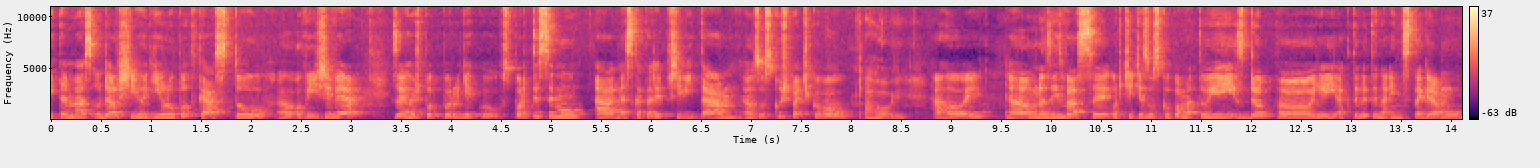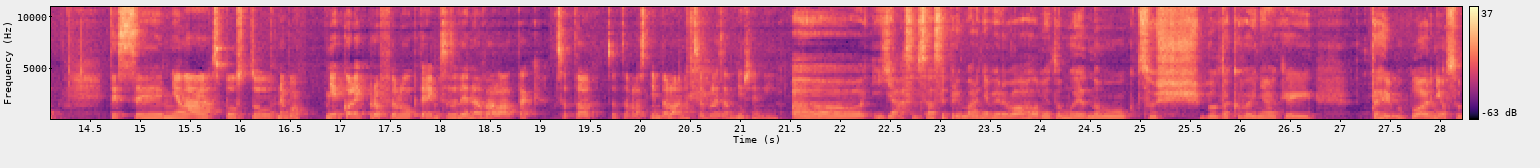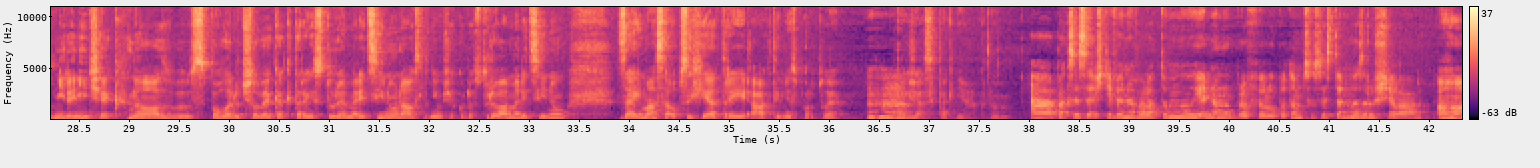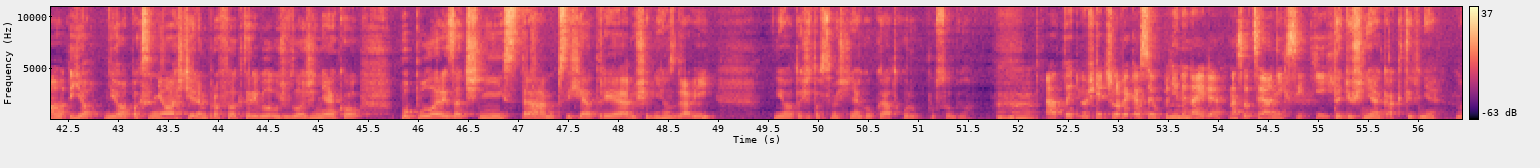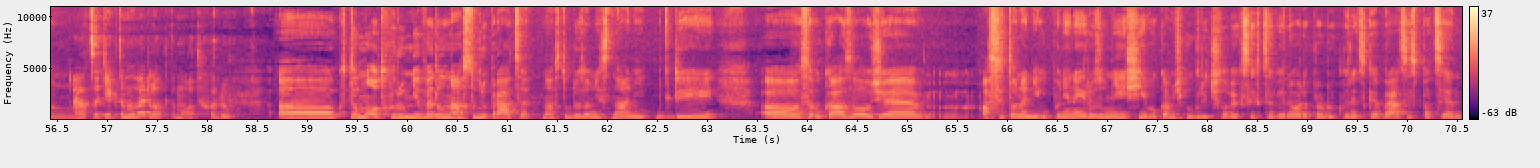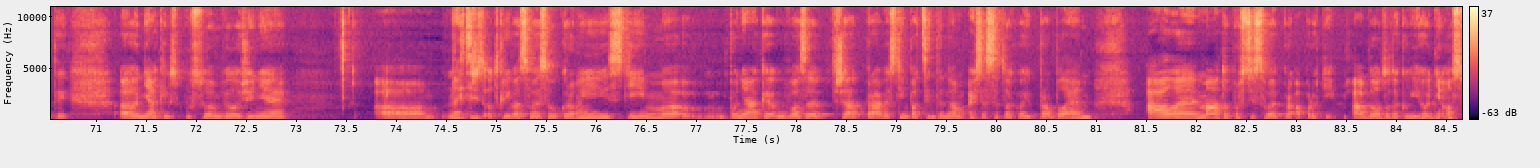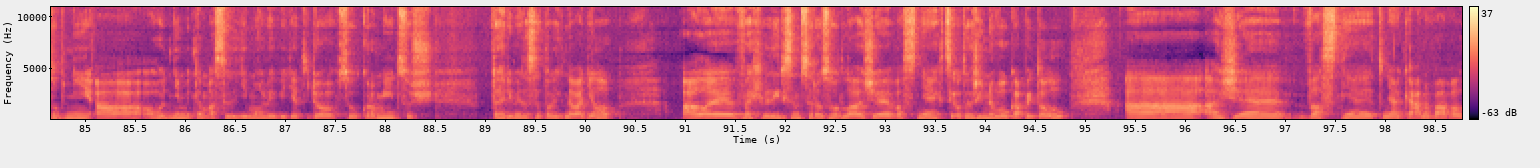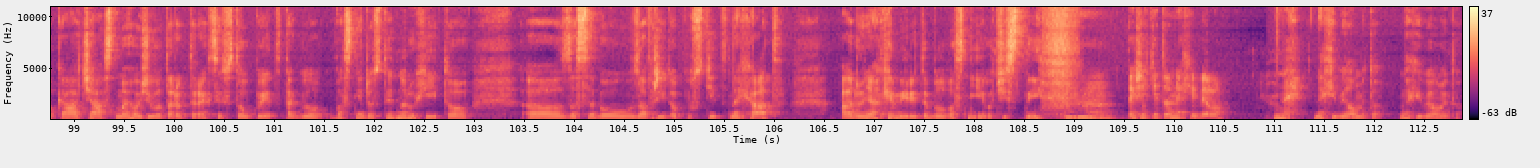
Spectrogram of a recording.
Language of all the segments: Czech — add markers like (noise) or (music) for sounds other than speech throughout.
Vítám vás u dalšího dílu podcastu eh, o výživě. Za jehož podporu děkuji Sportisimu a dneska tady přivítám eh, Zuzku Špačkovou. Ahoj. Ahoj. Eh, mnozí z vás si určitě Zuzku pamatují z dob její aktivity na Instagramu. Ty jsi měla spoustu, nebo několik profilů, kterým se věnovala, tak co to, co to vlastně bylo, na co byly zaměřený? Uh, já jsem se asi primárně věnovala hlavně tomu jednomu, což byl takový nějaký tehdy populární osobní deníček, no, z pohledu člověka, který studuje medicínu, následně už jako dostudoval medicínu, zajímá se o psychiatrii a aktivně sportuje. Mm-hmm. Takže asi tak nějak, no. A pak jsi se ještě věnovala tomu jednomu profilu, potom co jsi tenhle zrušila? Aha, jo, jo, pak jsem měla ještě jeden profil, který byl už vložený jako popularizační strán psychiatrie a duševního zdraví. Jo, takže tam jsem ještě nějakou krátkou dobu působila. Uh-huh. A teď už je člověka si úplně nenajde na sociálních sítích. Teď už nějak aktivně, no. A co tě k tomu vedlo, k tomu odchodu? Uh, k tomu odchodu mě vedl nástup do práce, nástup do zaměstnání, kdy uh, se ukázalo, že asi to není úplně nejrozumnější v okamžiku, kdy člověk se chce věnovat opravdu klinické práci s pacienty uh, nějakým způsobem vyloženě nechci říct odkrývat svoje soukromí, s tím po nějaké úvaze třeba právě s tím pacientem mám až zase takový problém, ale má to prostě svoje pro a proti. A bylo to takový hodně osobní a hodně mi tam asi lidi mohli vidět do soukromí, což tehdy mi zase tolik nevadilo. Ale ve chvíli, kdy jsem se rozhodla, že vlastně chci otevřít novou kapitolu a, a že vlastně je to nějaká nová velká část mého života, do které chci vstoupit, tak bylo vlastně dost jednoduchý to uh, za sebou zavřít, opustit, nechat. A do nějaké míry to byl vlastně i očistný. Mm-hmm. Takže ti to nechybělo? Ne, nechybělo mi to, nechybělo mi to.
